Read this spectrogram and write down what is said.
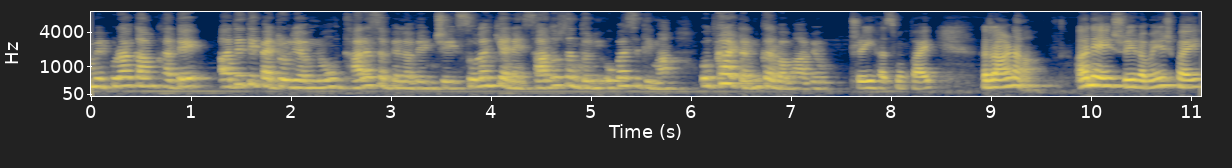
અમીરપુરા ગામ ખાતે આદિત્ય પેટ્રોલિયમનું ધારાસભ્ય લવેનજી સોલંકી અને સાધુ સંતોની ઉપસ્થિતિમાં ઉદ્ઘાટન કરવામાં આવ્યું. શ્રી હસમુખભાઈ રાણા અને શ્રી રમેશભાઈ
